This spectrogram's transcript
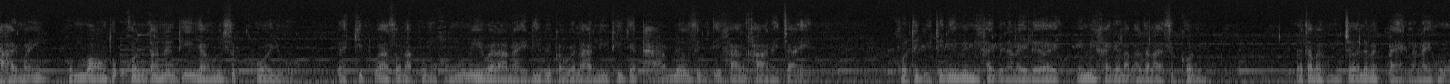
ตายไหม ผมมองทุกคนทั้งทั้งที่ยังรู้สึกกลัวอยู่ แต่คิดว่าสำหรับผมคงไม่มีเวลาไหนดีไปกว่าเวลานี้ที่จะถามเรื่องสิ่งที่ค้างคาในใจ คนที่อยู่ที่นี่ไม่มีใครเป็นอะไรเลย ไม่มีใครได้รับอันตรายสักคน แล้วทำไมผมเจอเรื่องแปลกๆแล้วในหัว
